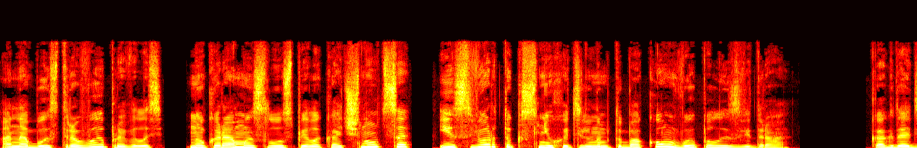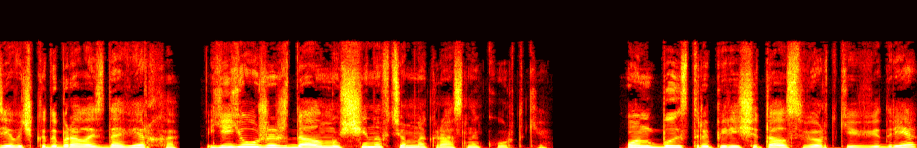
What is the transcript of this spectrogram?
Она быстро выправилась, но коромысла успела качнуться, и сверток с нюхательным табаком выпал из ведра. Когда девочка добралась до верха, ее уже ждал мужчина в темно-красной куртке. Он быстро пересчитал свертки в ведре,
